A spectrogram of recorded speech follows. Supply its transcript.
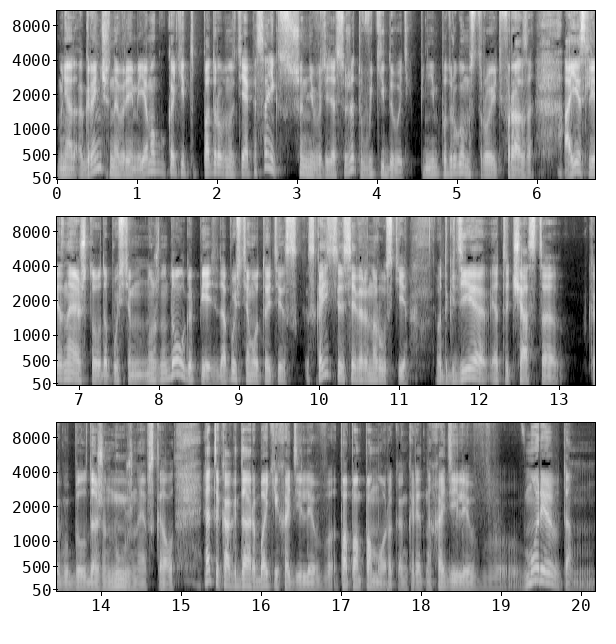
у меня ограниченное время, я могу какие-то подробности описания, совершенно не выделяя сюжета, выкидывать, по-другому строить фразы. А если я знаю, что, допустим, нужно долго петь, допустим, вот эти сказители северно-русские, вот где это часто как бы было даже нужно, я бы сказал. Это когда рыбаки ходили в по помора конкретно ходили в, в море там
